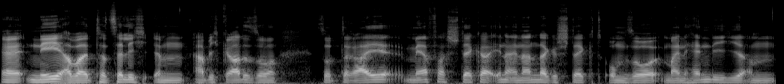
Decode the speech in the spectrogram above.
Äh, nee, aber tatsächlich ähm, habe ich gerade so, so drei Mehrfachstecker ineinander gesteckt, um so mein Handy hier am,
